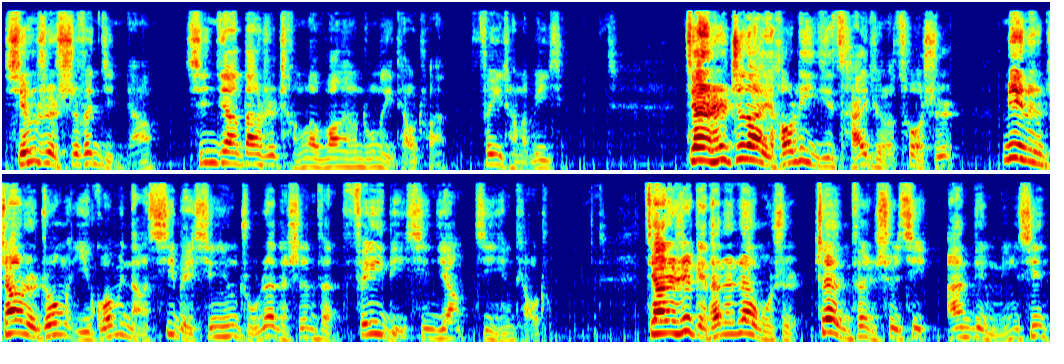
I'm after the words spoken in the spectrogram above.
形势十分紧张，新疆当时成了汪洋中的一条船，非常的危险。蒋介石知道以后，立即采取了措施，命令张治中以国民党西北行营主任的身份飞抵新疆进行调处。蒋介石给他的任务是振奋士气、安定民心，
